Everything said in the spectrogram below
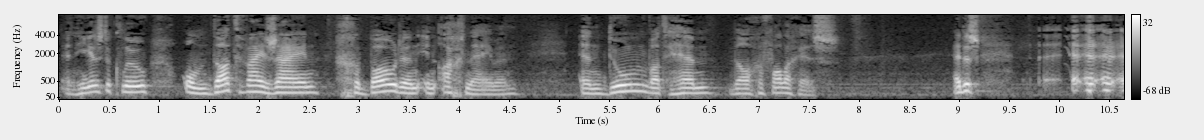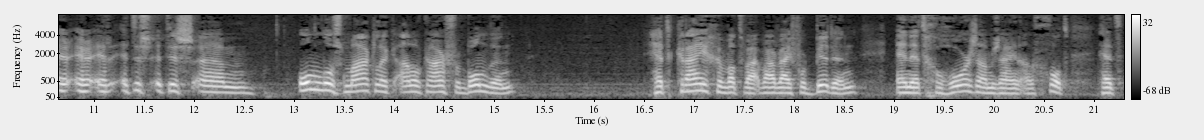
en hier is de clue, omdat wij zijn geboden in acht nemen en doen wat Hem welgevallig is. Dus het is, het is um, onlosmakelijk aan elkaar verbonden. Het krijgen wat waar, wij voor bidden en het gehoorzaam zijn aan God. Het,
